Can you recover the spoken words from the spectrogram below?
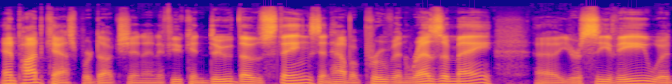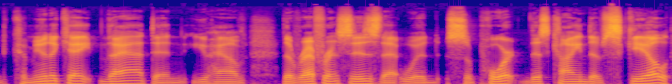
and podcast production. And if you can do those things and have a proven resume, uh, your CV would communicate that, and you have the references that would support this kind of skill,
